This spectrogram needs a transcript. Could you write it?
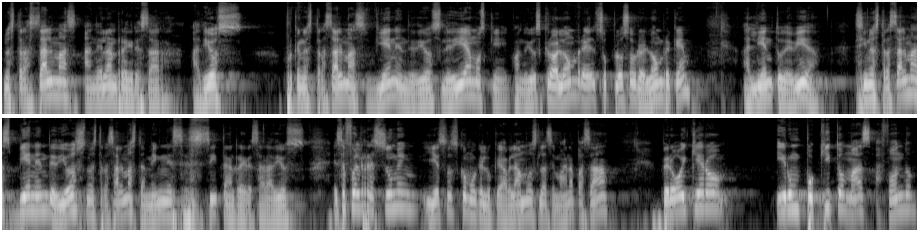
nuestras almas anhelan regresar a Dios porque nuestras almas vienen de Dios. Le digamos que cuando Dios creó al hombre, Él sopló sobre el hombre qué? Aliento de vida. Si nuestras almas vienen de Dios, nuestras almas también necesitan regresar a Dios. Ese fue el resumen y eso es como que lo que hablamos la semana pasada. Pero hoy quiero ir un poquito más a fondo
